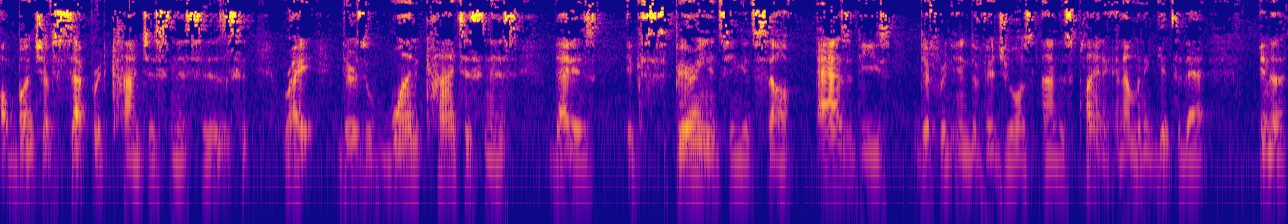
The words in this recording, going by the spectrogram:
a bunch of separate consciousnesses, right? There's one consciousness that is experiencing itself as these different individuals on this planet. And I'm going to get to that in a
